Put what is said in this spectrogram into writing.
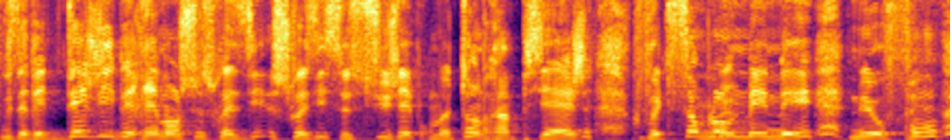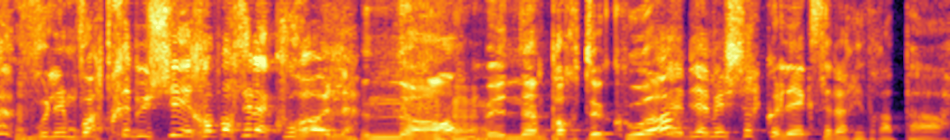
Vous avez délibérément choisi, choisi ce sujet pour me tendre un piège. Vous faites semblant de m'aimer, mais au fond, vous voulez me voir trébucher et remporter la couronne. Non, mais n'importe quoi Eh bien, mes chers collègues, ça n'arrivera pas.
